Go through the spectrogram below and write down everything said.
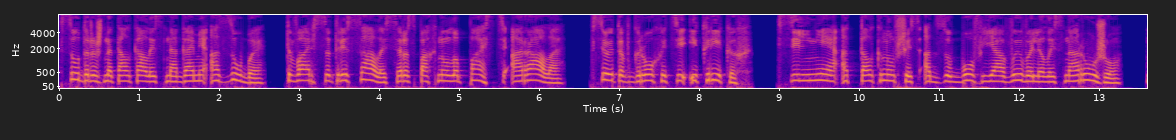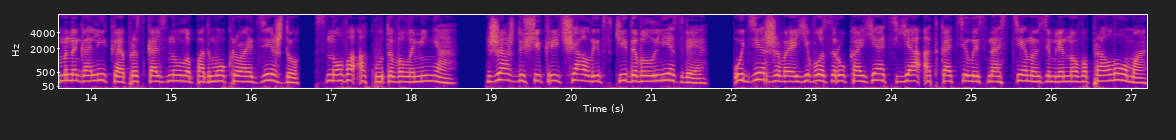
Судорожно толкалась ногами о зубы, Тварь сотрясалась, распахнула пасть, орала. Все это в грохоте и криках. Сильнее оттолкнувшись от зубов, я вывалилась наружу. Многоликая проскользнула под мокрую одежду, снова окутывала меня. Жаждущий кричал и вскидывал лезвие. Удерживая его за рукоять, я откатилась на стену земляного пролома,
